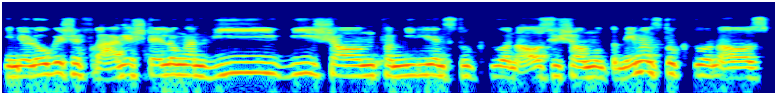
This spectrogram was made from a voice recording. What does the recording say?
genealogische Fragestellungen, wie, wie schauen Familienstrukturen aus, wie schauen Unternehmensstrukturen aus,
